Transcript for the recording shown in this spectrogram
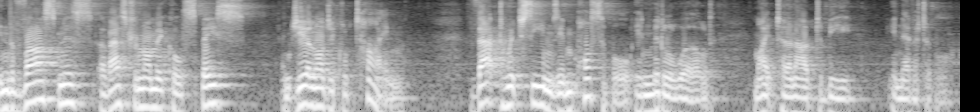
In the vastness of astronomical space and geological time, that which seems impossible in middle world might turn out to be inevitable.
